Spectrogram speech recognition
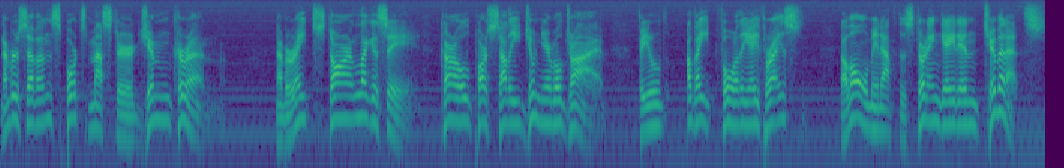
Number seven, Sportsmaster Jim Curran. Number eight, Star Legacy, Carl Porcelli Jr. will drive. Field of eight for the eighth race. They'll all meet at the starting gate in two minutes.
